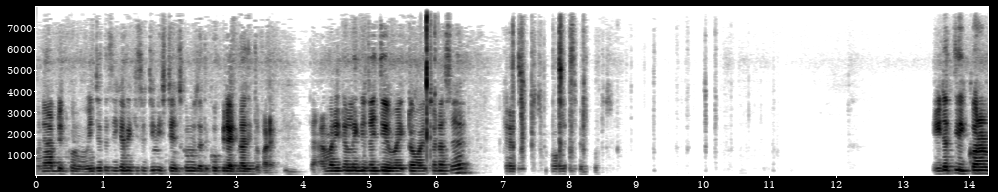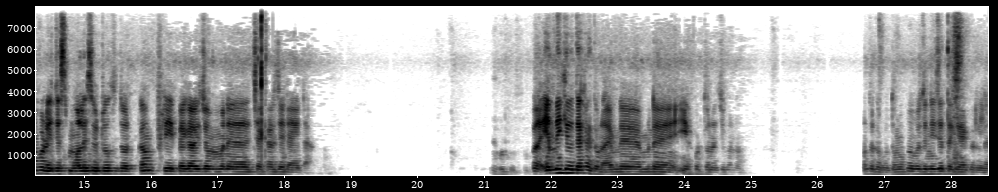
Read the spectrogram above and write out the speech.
মানে আপডেট করব। আমি যাতে সেখানে কিছু জিনিস চেঞ্জ করব যাতে কপিরাইট না দিতে পারে। তা আমার লাগে যাইতে হবে একটা ওয়েবসাইট আছে এটা ক্লিক করার পরে যে কম ফ্রি প্যাগারিজম মানে চেকার যেটা এটা। এমনি কেউ দেখাইতো না এমনি মানে ইয়ে করতো না জীবনে। কতটুকু? তোমাকে যে নিজের থেকে ইয়ে করলে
